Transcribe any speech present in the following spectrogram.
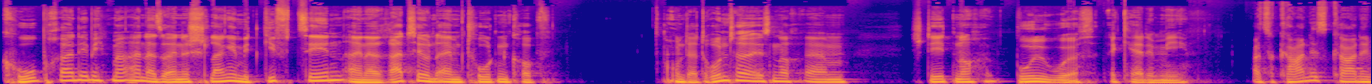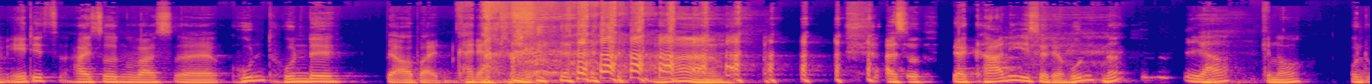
Kobra, nehme ich mal an, also eine Schlange mit Giftzähnen, einer Ratte und einem Totenkopf. Und darunter ist noch, ähm, steht noch Bullworth Academy. Also Canis Canem Edit heißt irgendwas äh, Hund, Hunde bearbeiten. Keine Ahnung. Ah, Also der Kani ist ja der Hund, ne? Ja, genau. Und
